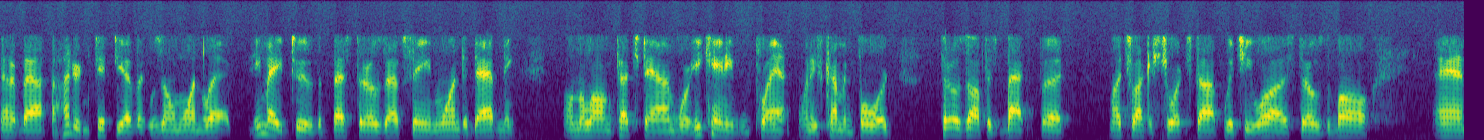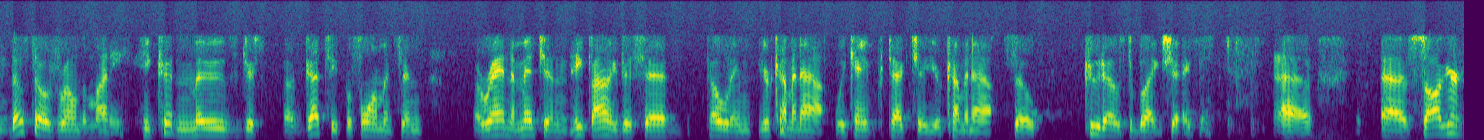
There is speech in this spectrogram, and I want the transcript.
and about 150 of it was on one leg. He made two of the best throws I've seen. One to Dabney on the long touchdown where he can't even plant when he's coming forward. Throws off his back foot, much like a shortstop, which he was. Throws the ball, and those throws were on the money. He couldn't move. Just a gutsy performance and a random mention, he finally just said, told him, "You're coming out. We can't protect you. You're coming out." So, kudos to Blake Shapen. Uh, uh, Sawyer,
